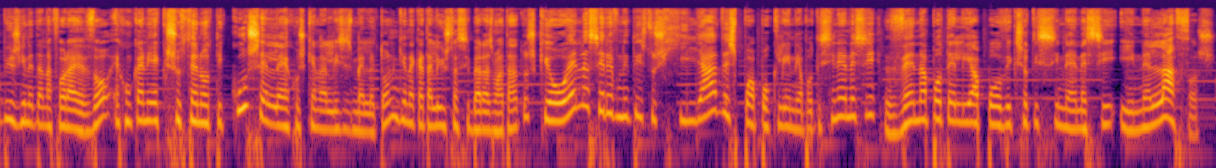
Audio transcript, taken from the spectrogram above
οποίους γίνεται αναφορά εδώ έχουν κάνει εξουθενωτικούς ελέγχους και αναλύσεις μελετών για να καταλήξουν στα συμπεράσματά τους και ο ένας ερευνητής στου χιλιάδες που αποκλίνει από τη συνένεση δεν αποτελεί απόδειξη ότι η συνένεση είναι λάθος.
